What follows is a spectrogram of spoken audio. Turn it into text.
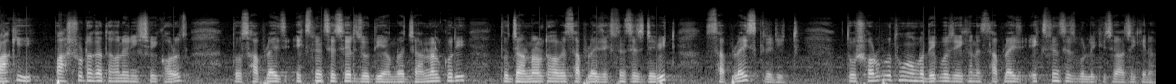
বাকি পাঁচশো টাকা তাহলে নিশ্চয়ই খরচ। তো সাপ্লাইজ এক্সপেন্সেসের যদি আমরা জার্নাল করি, তো জার্নালটা হবে supplies expenses debit supplies credit তো সর্বপ্রথম আমরা দেখব যে এখানে সাপ্লাইজ এক্সপেন্সেস বলে কিছু আছে কিনা।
